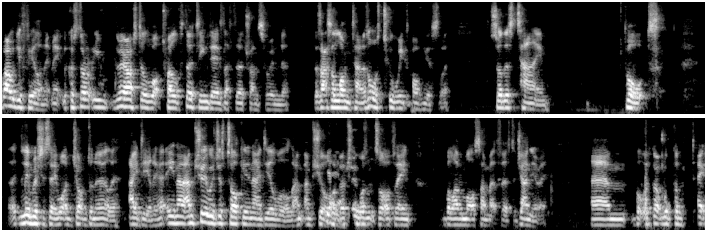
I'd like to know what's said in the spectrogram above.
how would you feel on it, mate? Because there, you, there are still what 12, 13 days left of the transfer window. That's, that's a long time. It's almost two weeks, obviously. So there's time. But uh, Limerick should say what a job done early, ideally. You know, I'm sure we're just talking in ideal world. I'm, I'm sure. Yeah, I'm sure it wasn't sort of saying we'll have them all signed by first of January. Um, but we've got we've got eh,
